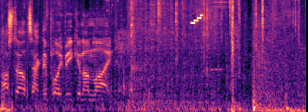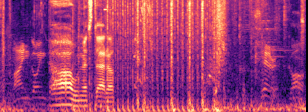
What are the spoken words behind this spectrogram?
Hostile TAC deploy beacon online. Mine going down. Ah, we messed that up. Sarah, gone.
